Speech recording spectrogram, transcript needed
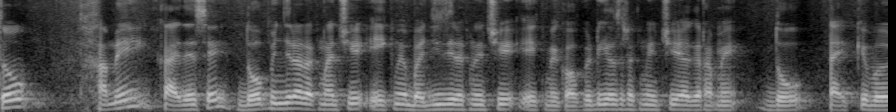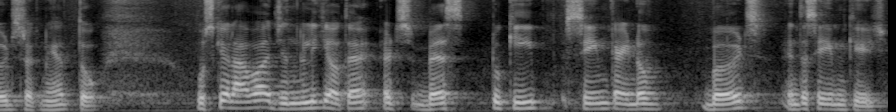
तो हमें कायदे से दो पिंजरा रखना चाहिए, एक में बजीज रखने चाहिए, एक में कॉकेटियल्स रखने चाहिए, अगर हमें दो टाइप के बर्ड्स रखने हैं तो। उसके अलावा जनरली क्या होता है it's best to keep same kind of birds in the same cage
